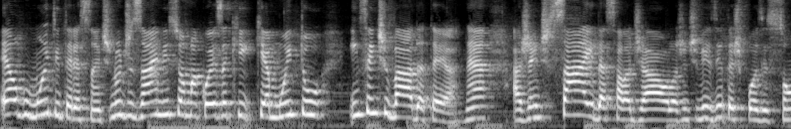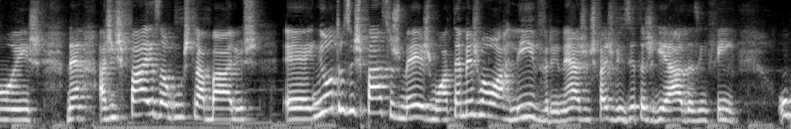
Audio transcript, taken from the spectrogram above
é algo muito interessante. No design, isso é uma coisa que, que é muito incentivada até, né? A gente sai da sala de aula, a gente visita exposições, né? A gente faz alguns trabalhos é, em outros espaços mesmo, até mesmo ao ar livre, né? A gente faz visitas guiadas, enfim. O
